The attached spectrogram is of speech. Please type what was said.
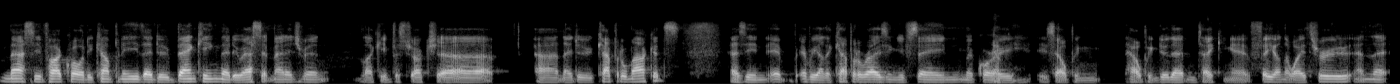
massive high quality company. They do banking, they do asset management, like infrastructure, uh, they do capital markets, as in every other capital raising you've seen. Macquarie yep. is helping helping do that and taking a fee on the way through. And that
